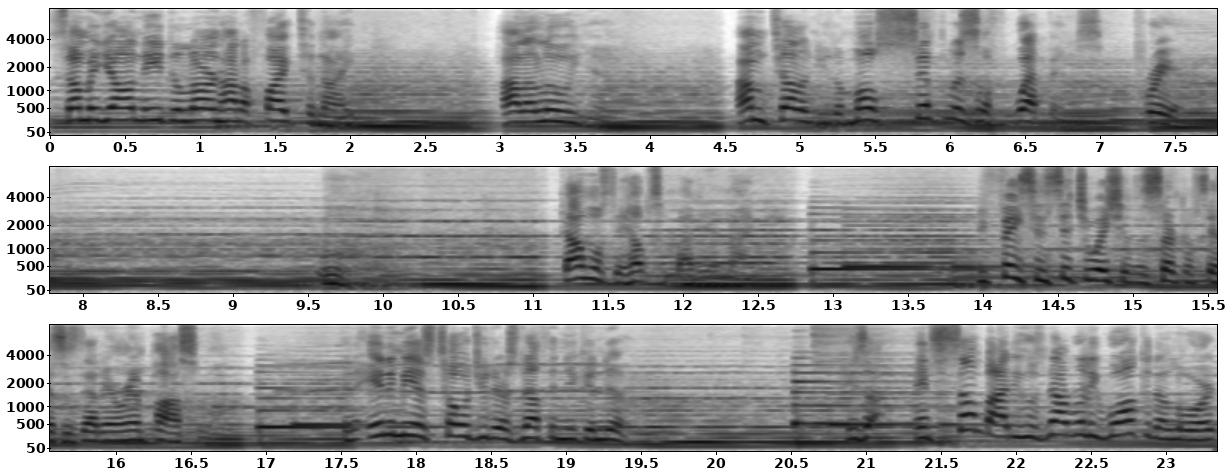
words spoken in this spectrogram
Some of y'all need to learn how to fight tonight. Hallelujah. I'm telling you, the most simplest of weapons prayer. Ooh. God wants to help somebody tonight. You're facing situations and circumstances that are impossible. And the enemy has told you there's nothing you can do. He's a, and somebody who's not really walking the Lord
